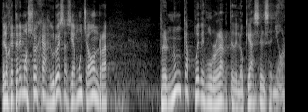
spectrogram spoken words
de los que tenemos orejas gruesas y a mucha honra, pero nunca puedes burlarte de lo que hace el Señor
